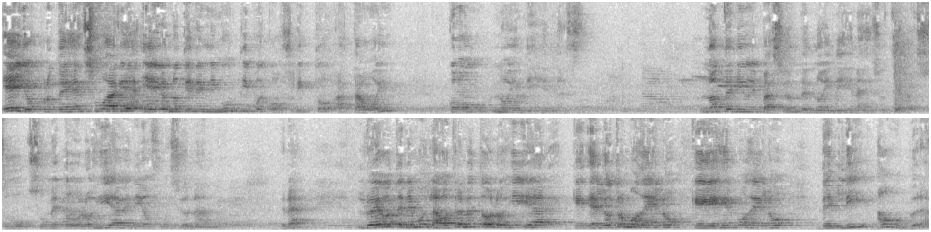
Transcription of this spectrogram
ellos protegen su área y ellos no tienen ningún tipo de conflicto hasta hoy con no indígenas. No han tenido invasión de no indígenas en sus tierras. Su, metodología ha venido funcionando. Luego tenemos la otra metodología, que, el otro modelo, que es el modelo de Li Aubra.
